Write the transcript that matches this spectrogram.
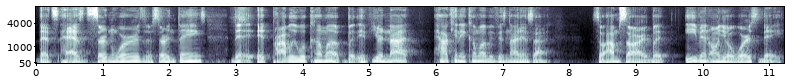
that's has certain words or certain things, then it, it probably will come up. But if you're not, how can it come up if it's not inside? So I'm sorry, but even on your worst day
